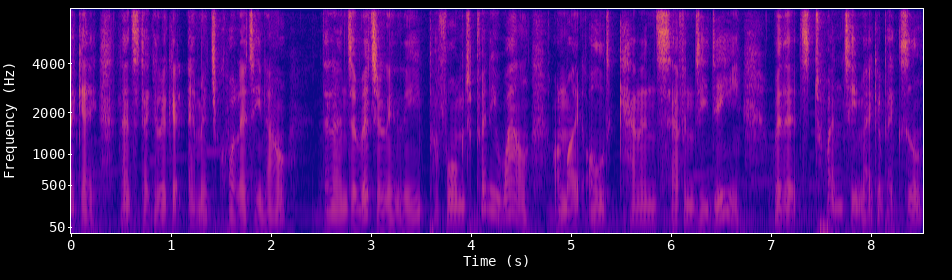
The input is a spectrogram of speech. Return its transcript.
Okay, let's take a look at image quality now. The lens originally performed pretty well on my old Canon 70D with its 20 megapixel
